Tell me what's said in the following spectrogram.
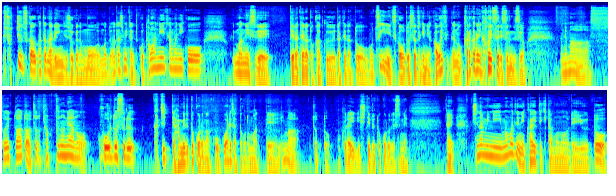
しょっちゅう使う方ならいいんでしょうけども私みたいにこうたまにたまにこう万年筆でテラテラと書くだけだともう次に使おうとした時には乾いあのカラカラに乾いてたりするんですよ。でまあそれとあとはちょっとキャップのねあのホールドするカチッてはめるところがこう壊れちゃったこともあって今ちょっとお蔵入りしてるところですね。はい、ちなみに今までに書いてきたもので言うとう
